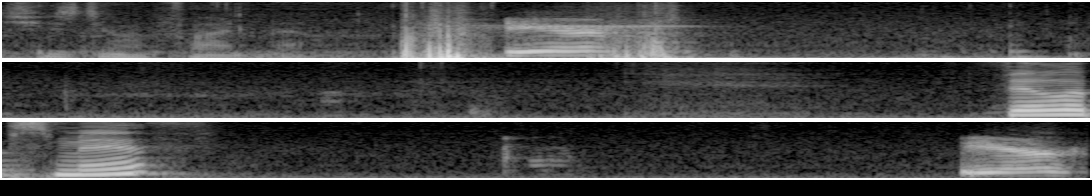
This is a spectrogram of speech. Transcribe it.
She's doing fine now. Here. Philip Smith? Here.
